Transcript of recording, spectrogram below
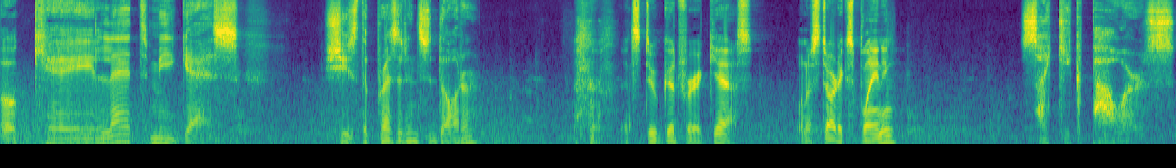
Okay, let me guess. She's the president's daughter? That's too good for a guess. Want to start explaining? Psychic powers.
